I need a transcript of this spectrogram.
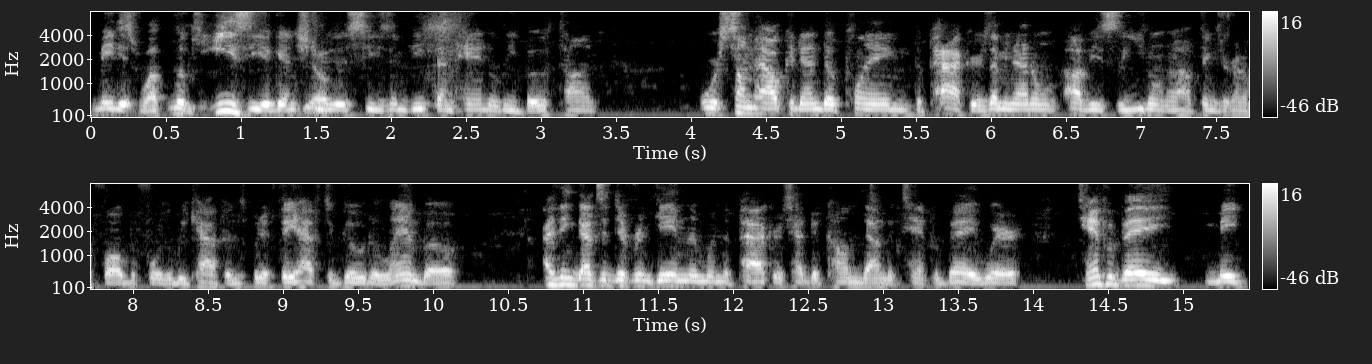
made it Swept look them. easy against Yep. you this season, beat them handily both times. Or somehow could end up playing the Packers. I mean, I don't obviously you don't know how things are going to fall before the week happens, but if they have to go to Lambeau, I think that's a different game than when the Packers had to come down to Tampa Bay, where Tampa Bay made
